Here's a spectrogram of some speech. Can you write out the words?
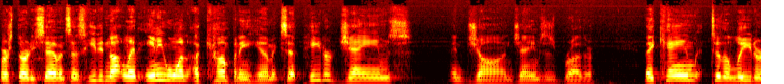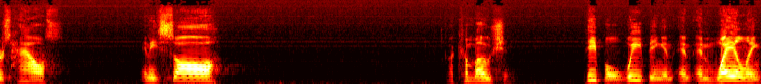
Verse 37 says, He did not let anyone accompany him except Peter, James, and John, James's brother. They came to the leader's house, and he saw a commotion. People weeping and, and, and wailing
